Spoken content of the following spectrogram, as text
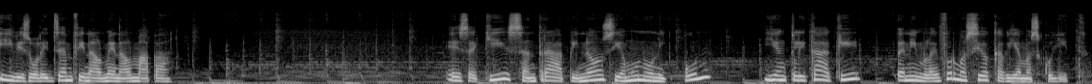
i visualitzem finalment el mapa. És aquí centrar a Pinós i amb un únic punt i en clicar aquí tenim la informació que havíem escollit.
